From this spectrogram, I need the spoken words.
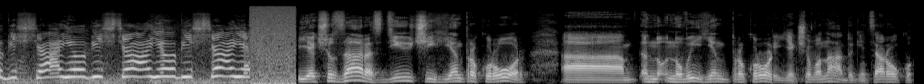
Обіщає, обіщає, обіщає. І Якщо зараз діючий генпрокурор, а, новий генпрокурор, якщо вона до кінця року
